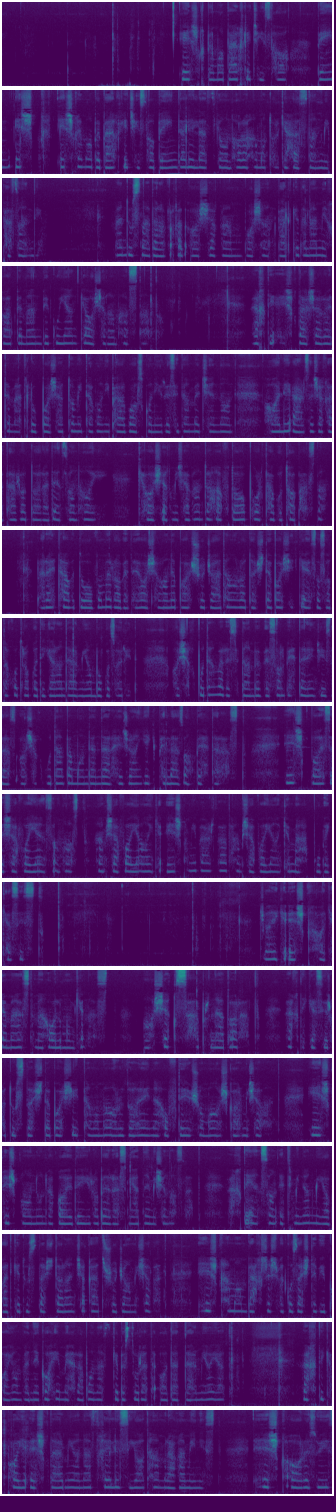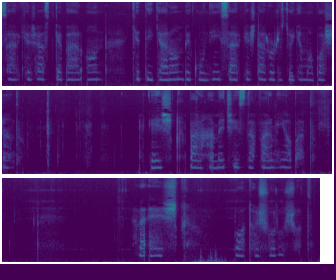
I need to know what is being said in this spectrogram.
عشق به ما برخی چیزها به این عشق, عشق ما به برخی چیزها به این دلیل است که آنها را همانطور که هستند میپسندیم. من دوست ندارم فقط عاشقم باشند بلکه دلم می‌خواد به من بگویند که عاشقم هستند. وقتی عشق در شرایط مطلوب باشد تو می‌توانی پرواز کنی. رسیدن به چنان حالی ارزش خطر را دارد. انسانهایی که عاشق می‌شوند تا هفته پر تب و تاب هستند. برای دوم رابطه عاشقانه باش شجاعت آن را داشته باشید که احساسات خود را با دیگران در میان بگذارید. عاشق بودن و رسیدن به وسال بهترین چیز است. عاشق بودن و ماندن در هجران یک پله از آن بهتر است. عشق باعث شفای انسان هاست. هم شفای آن که عشق میورزد هم شفای آن که محبوب کسی است. جایی که عشق حاکم است محال ممکن است. عاشق صبر ندارد. وقتی کسی را دوست داشته باشید تمام آرزوهای نهفته شما آشکار می شوند عشق هیچ قانون و قاعده ای را به رسمیت نمی شناسد. وقتی انسان اطمینان مییابد که دوستش دارند چقدر شجاع می شود عشق همان بخشش و گذشته بی پایان و نگاهی مهربان است که به صورت عادت در می آید. وقتی که پای عشق در میان است خیلی زیاد هم رقمی نیست عشق آرزوی سرکش است که بر آن که دیگران به گونه سرکش در آرزوی ما باشند. عشق بر همه چیز زفر مییابد. و عشق با تو شروع شد.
